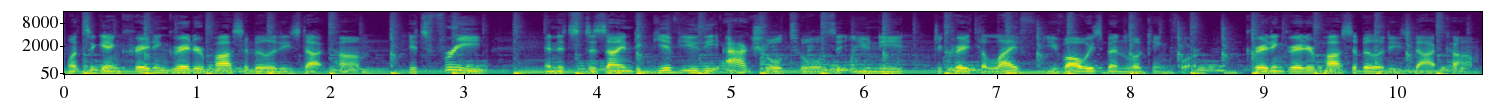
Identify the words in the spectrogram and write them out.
Once again, creatinggreaterpossibilities.com. It's free and it's designed to give you the actual tools that you need to create the life you've always been looking for. creatinggreaterpossibilities.com.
